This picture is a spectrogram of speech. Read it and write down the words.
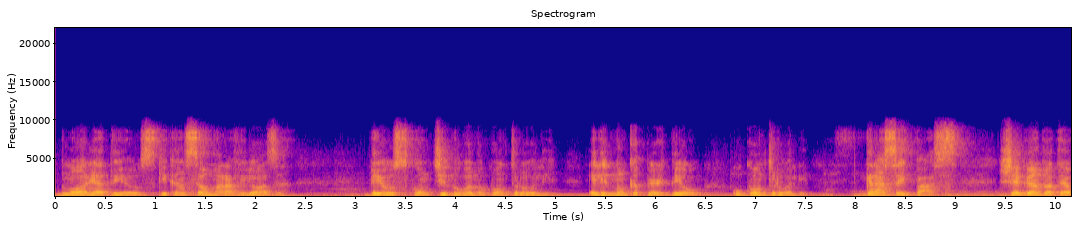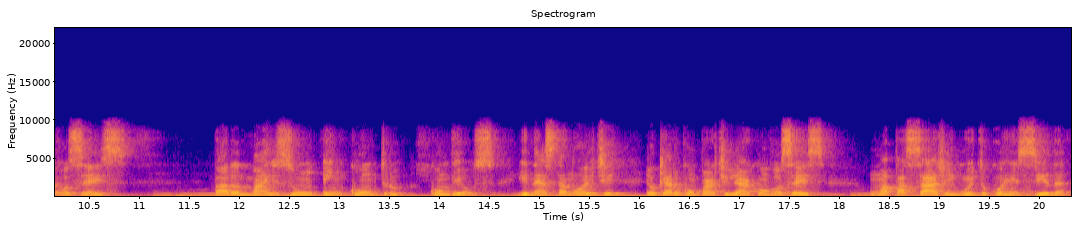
Glória a Deus, que canção maravilhosa. Deus continua no controle. Ele nunca perdeu o controle. Graça e paz. Chegando até vocês para mais um encontro com Deus. E nesta noite eu quero compartilhar com vocês uma passagem muito conhecida,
